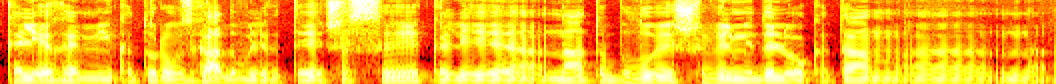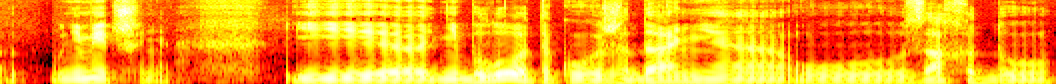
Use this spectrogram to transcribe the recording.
калегамі которые узгадывалі тыя часы калі нато было яшчэ вельмі далёка там у нямметчане і не было такого жадання у захаду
